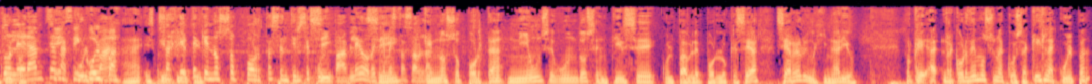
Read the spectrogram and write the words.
culpa. Intolerante a la sin culpa. culpa. Ah, es que o sea, gente que no soporta sentirse Sí, culpable o de qué me estás hablando. Que no soporta ni un segundo sentirse culpable por lo que sea, sea real o imaginario. Porque ah, recordemos una cosa, ¿qué es la culpa?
